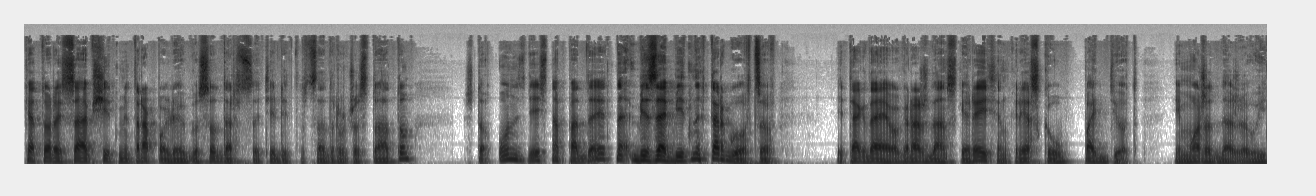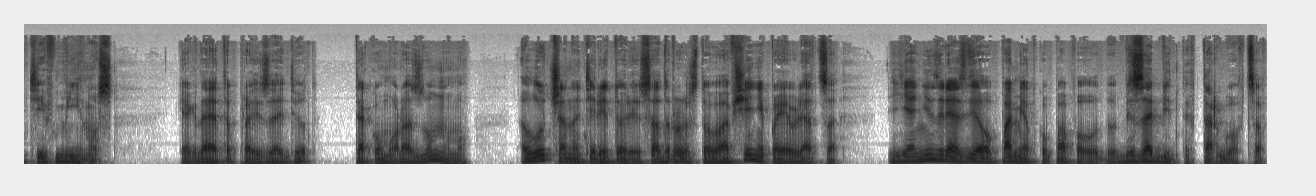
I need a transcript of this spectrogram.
который сообщит метрополию государств-сателлитов Содружества о том, что он здесь нападает на безобидных торговцев, и тогда его гражданский рейтинг резко упадет и может даже уйти в минус. Когда это произойдет, такому разумному, лучше на территории Содружества вообще не появляться. Я не зря сделал пометку по поводу безобидных торговцев.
